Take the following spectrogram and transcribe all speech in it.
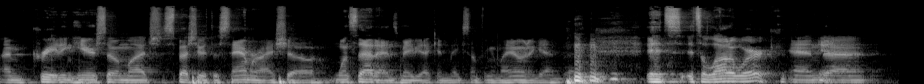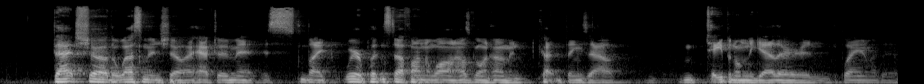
I'm creating here so much especially with the samurai show. Once that ends maybe i can make something of my own again. But it's it's a lot of work. And Yeah. uh, that show the westman show i have to admit it's like we were putting stuff on the wall and i was going home and cutting things out taping them together and playing with it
